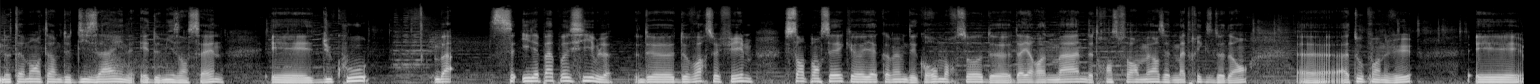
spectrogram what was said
notamment en termes de design et de mise en scène. Et du coup, bah il n'est pas possible de, voir ce film sans penser qu'il y a quand même des gros morceaux d'Iron Man, de Transformers et de Matrix dedans, euh, à tout point de vue. Et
